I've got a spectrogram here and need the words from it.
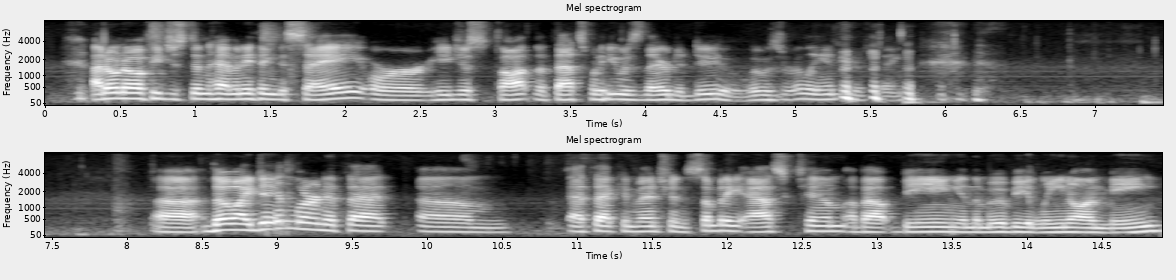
I don't know if he just didn't have anything to say or he just thought that that's what he was there to do. It was really interesting. uh, though I did learn at that um, at that convention, somebody asked him about being in the movie Lean on Me,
